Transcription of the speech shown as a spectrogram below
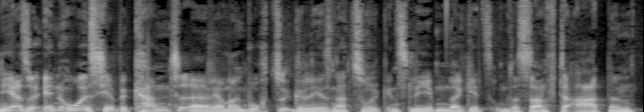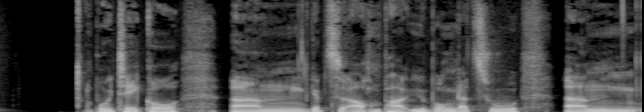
Nee, also NO ist hier bekannt. Äh, wer mein Buch gelesen hat, Zurück ins Leben, da geht's um das sanfte Atmen. Buiteco ähm, gibt auch ein paar Übungen dazu. Ähm,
